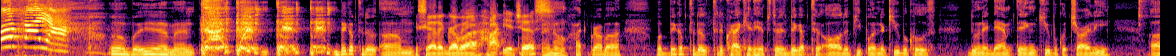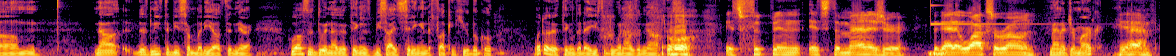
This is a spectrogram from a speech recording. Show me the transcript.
fire. Oh but yeah, man. big up to the um. You see how that grab a hot your chest? I know, hot grabber. But big up to the to the crackhead hipsters. Big up to all the people in their cubicles doing their damn thing. Cubicle Charlie. Um, now there needs to be somebody else in there. Who else is doing other things besides sitting in the fucking cubicle? What other things that I used to do when I was in the office? Oh, it's flipping. It's the manager, the guy that walks around. Manager Mark. Yeah,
